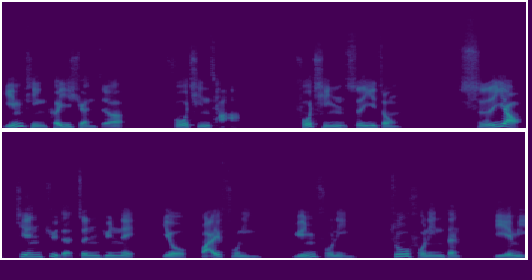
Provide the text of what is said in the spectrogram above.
饮品可以选择茯芩茶。茯芩是一种食药兼具的真菌类，有白茯苓、云茯苓、朱茯苓等别名。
